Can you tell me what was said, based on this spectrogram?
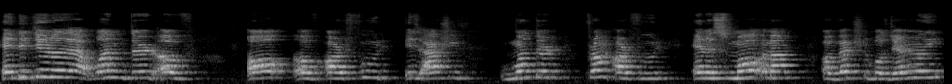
And did you know that one third of all of our food is actually one third from our food and a small amount of vegetables generally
